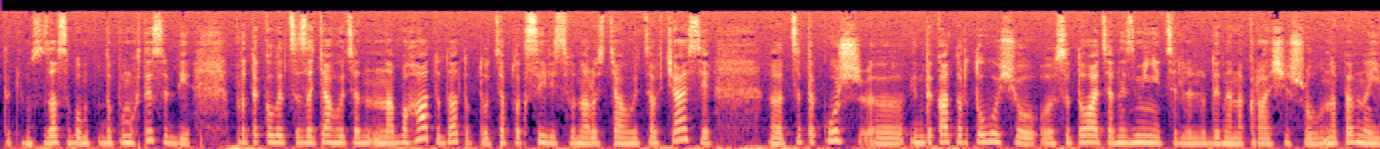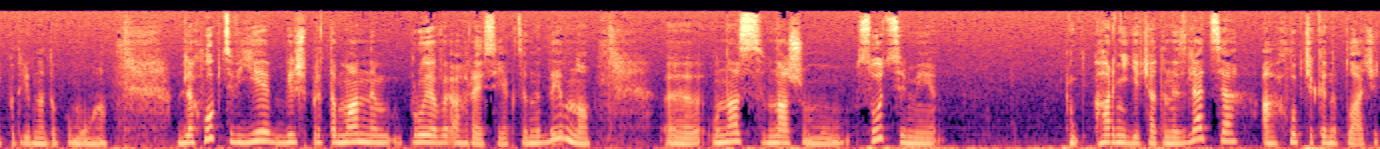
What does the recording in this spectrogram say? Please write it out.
таким засобом допомогти собі. Проте, коли це затягується набагато, да, тобто ця плаксивість вона розтягується в часі, е, це також е, індикатор того, що ситуація не зміниться для людини на краще, що напевно їй потрібна допомога. Для хлопців є більш притаманним прояви агресії, як це не дивно. Е, у нас в нашому соціумі гарні дівчата не зляться, а хлопчики не плачуть.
